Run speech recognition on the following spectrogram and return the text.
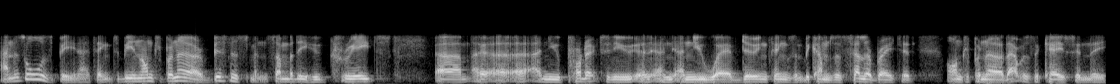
and has always been, I think, to be an entrepreneur, a businessman, somebody who creates um, a, a, new product, a new a, a, new way of doing things, and becomes a celebrated entrepreneur. That was the case in the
